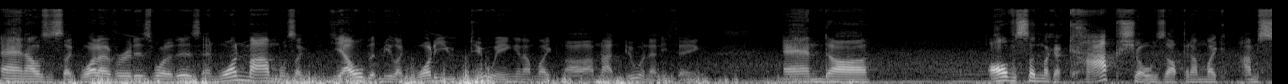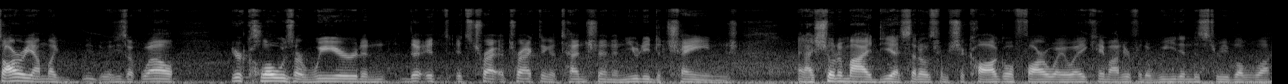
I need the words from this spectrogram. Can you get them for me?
and I was just like, whatever, it is what it is. And one mom was like yelled at me like, "What are you doing?" And I'm like, uh, "I'm not doing anything," and. uh all of a sudden like a cop shows up and I'm like I'm sorry I'm like he's like well your clothes are weird and it, it's tra- attracting attention and you need to change. And I showed him my idea. I said I was from Chicago, far way away, came out here for the weed industry, blah, blah, blah.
